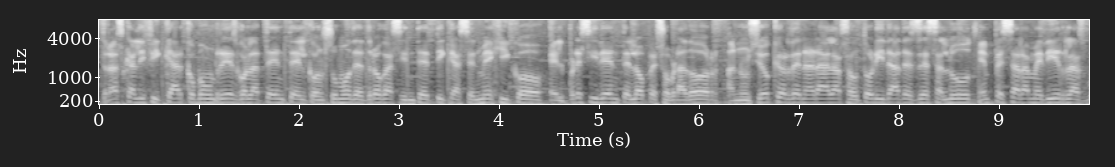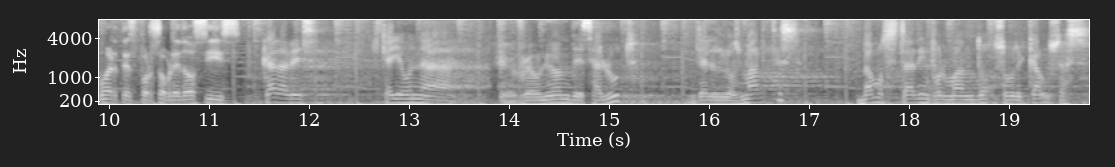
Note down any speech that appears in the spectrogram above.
Tras calificar como un riesgo latente el consumo de drogas sintéticas en México, el presidente López Obrador anunció que ordenará a las autoridades de salud empezar a medir las muertes por sobredosis. Cada vez que haya una eh, reunión de salud de los martes, vamos a estar informando sobre causas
